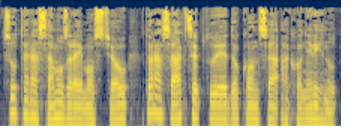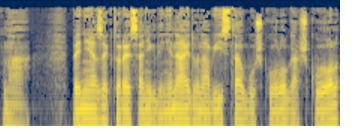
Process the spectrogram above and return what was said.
sú teraz samozrejmosťou, ktorá sa akceptuje dokonca ako nevyhnutná. Peniaze, ktoré sa nikdy nenájdu na výstavbu škôlok a škôl,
